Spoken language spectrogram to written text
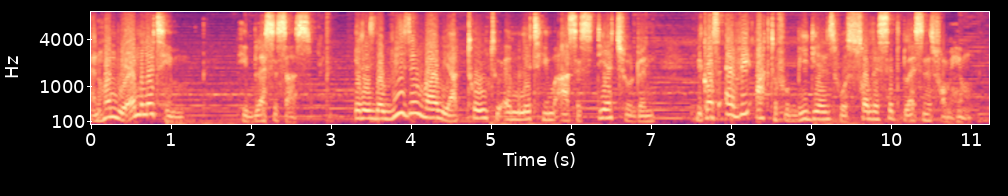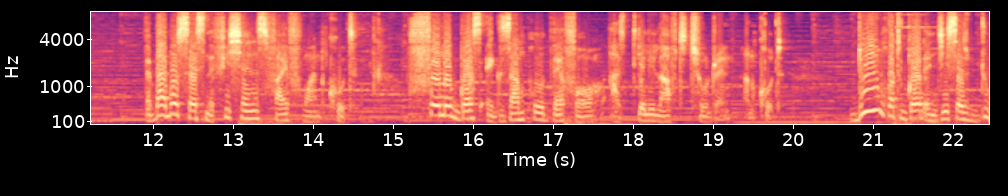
And when we emulate Him, He blesses us. It is the reason why we are told to emulate Him as His dear children because every act of obedience will solicit blessings from Him. The Bible says in Ephesians 5.1, quote, Follow God's example therefore as dearly loved children, unquote. Doing what God and Jesus do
